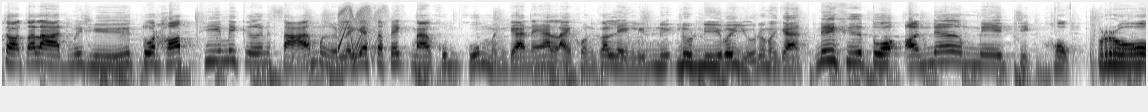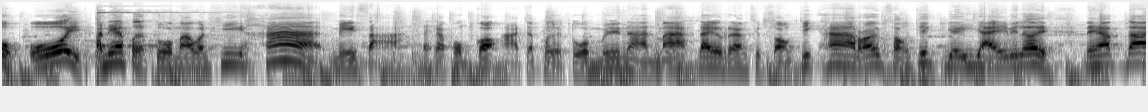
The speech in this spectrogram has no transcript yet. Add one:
เจาะตลาดมือถือตัวท็อปที่ไม่เกิน 30,000ระยะสเปคมาคุ้มๆเหมือนกันนะฮะหลายคนก็เล็งรุ่นนี้ไว้อยู่ด้วยเหมือนกัน นี่คือตัว Honor Magic 6 Pro โอ้ย อันนี้เปิดตัวมาวันที่ 5 เมษายนนะครับผมก็อาจจะเปิดตัวไม่ได้นานมากได้แรม 12จิก512จิกใหญ่ ๆ ไปเลยนะครับได้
